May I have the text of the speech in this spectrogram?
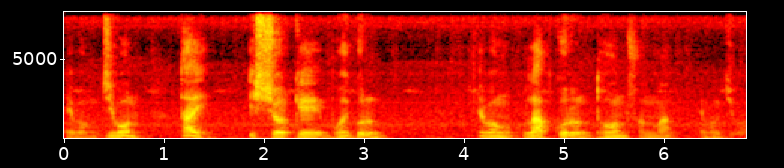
এবং জীবন। তাই ঈশ্বরকে ভয় করুন এবং লাভ করুন ধন, সম্মান এবং জীবন।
